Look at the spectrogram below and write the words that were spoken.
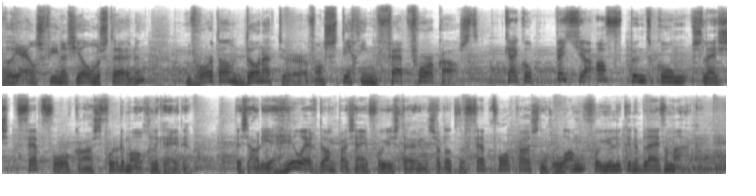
Wil jij ons financieel ondersteunen? Word dan donateur van Stichting Fab Forecast. Kijk op petjeaf.com slash fabforecast voor de mogelijkheden. We zouden je heel erg dankbaar zijn voor je steun, zodat we Fab Forecast nog lang voor jullie kunnen blijven maken.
